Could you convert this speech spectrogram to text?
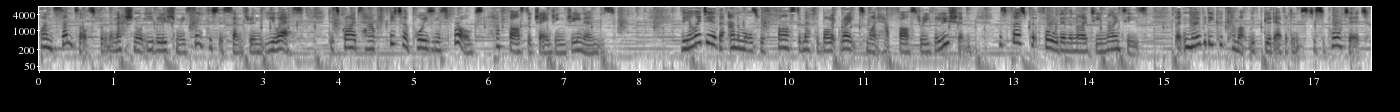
Juan Santos from the National Evolutionary Synthesis Center in the US describes how fitter poisonous frogs have faster changing genomes. The idea that animals with faster metabolic rates might have faster evolution was first put forward in the 1990s, but nobody could come up with good evidence to support it.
